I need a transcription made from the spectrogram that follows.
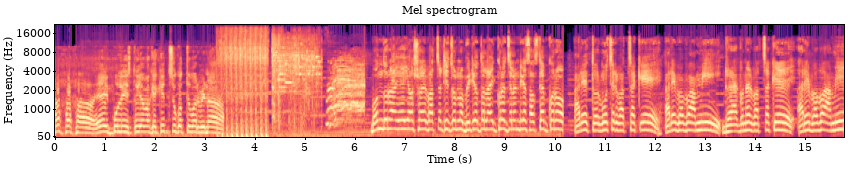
হা হা হা এই পুলিশ তুই আমাকে কিচ্ছু করতে পারবি না। বন্ধুরা এই অসহায় বাচ্চাটির জন্য ভিডিওতে লাইক করে চ্যানেলটিকে সাবস্ক্রাইব করো। আরে তরমুজের বাচ্চাকে। আরে বাবা, আমি ড্রাগনের বাচ্চাকে। আরে বাবা, আমি।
